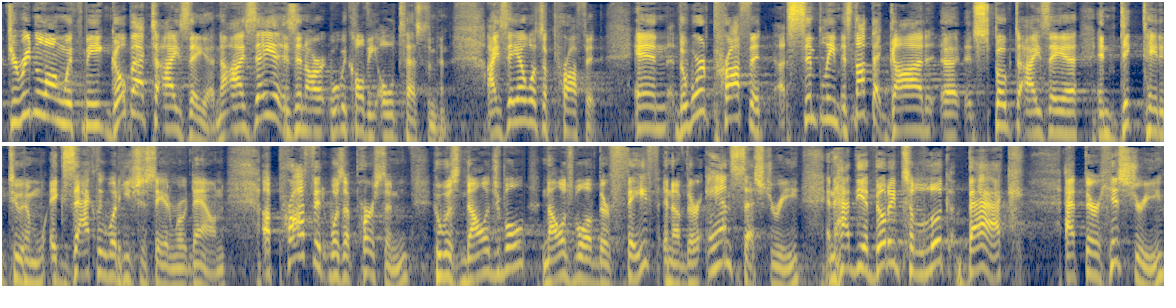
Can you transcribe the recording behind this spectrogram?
if you're reading along with me, go back to Isaiah. Now Isaiah is in our what we call the Old Testament. Isaiah was a prophet, and the word prophet uh, simply it's not that God uh, spoke to Isaiah and dictated to him exactly what he should say and wrote down. A prophet was a person who was knowledgeable, knowledgeable of their faith and of their ancestry, and had the ability to look back at their history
